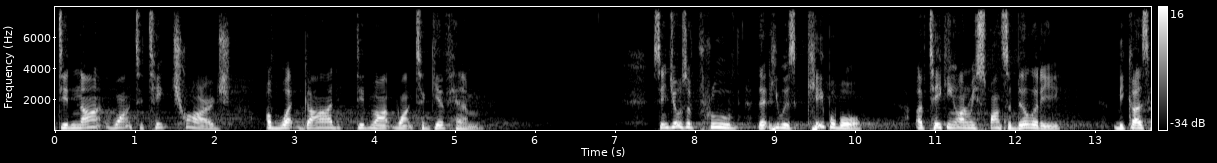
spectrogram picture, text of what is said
did not want to take charge of what God did not want to give him. St. Joseph proved that he was capable of taking on responsibility because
